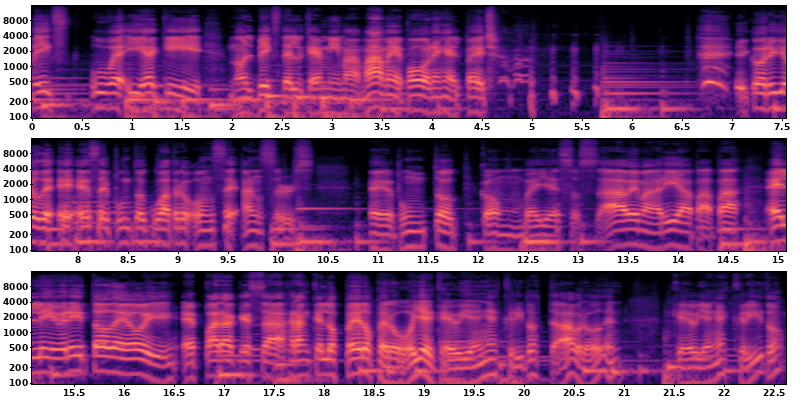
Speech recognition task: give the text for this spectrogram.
VIX V-I-X, no el VIX del que mi mamá me pone en el pecho. y corillo de es.411answers. Eh, com, bellezos. Ave María, papá. El librito de hoy es para que se arranquen los pelos, pero oye, qué bien escrito está, brother. Qué bien escrito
